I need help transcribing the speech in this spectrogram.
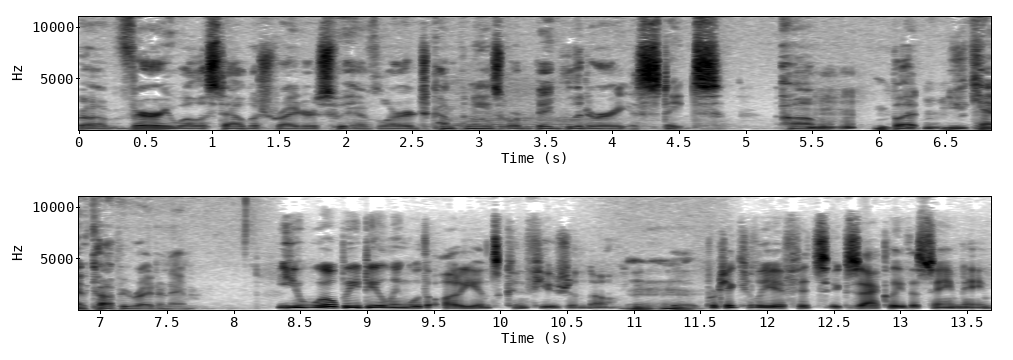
uh, very well established writers who have large companies or big literary estates. Um, But you can't copyright a name. You will be dealing with audience confusion, though, mm-hmm. particularly if it's exactly the same name.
